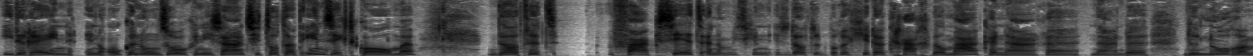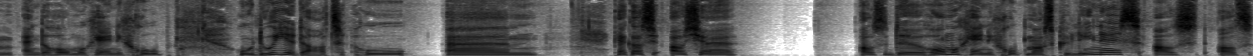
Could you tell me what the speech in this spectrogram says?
iedereen, en ook in onze organisatie, tot dat inzicht komen. Dat het vaak zit. En misschien is dat het brugje dat ik graag wil maken naar, uh, naar de, de norm en de homogene groep. Hoe doe je dat? Hoe, um, kijk, als, als je als de homogene groep masculin is, als, als,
